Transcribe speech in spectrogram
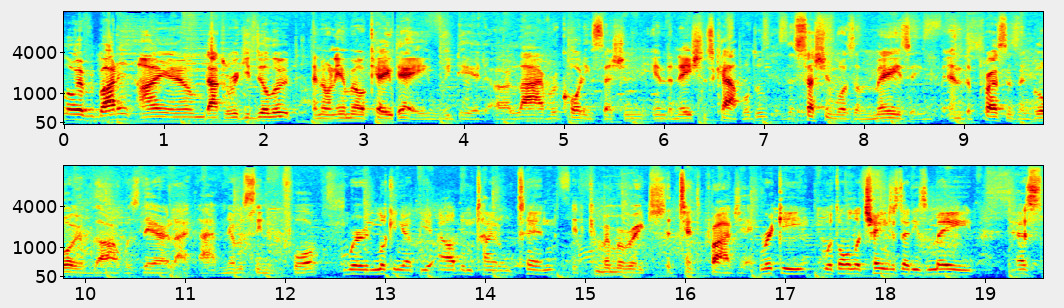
Hello, everybody. I am Dr. Ricky Dillard, and on MLK Day, we did a live recording session in the nation's capital. The session was amazing, and the presence and glory of God was there like I've never seen it before. We're looking at the album titled 10. It commemorates the 10th project. Ricky, with all the changes that he's made, has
